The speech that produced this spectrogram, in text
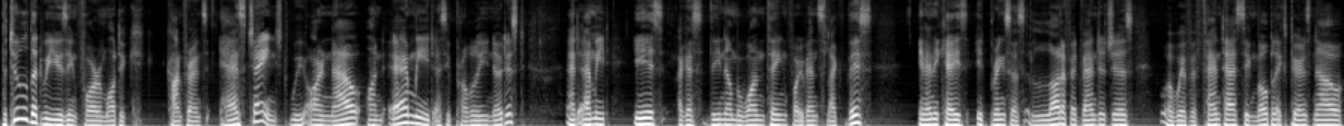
The tool that we're using for Mautic conference has changed. We are now on AirMeet, as you probably noticed, and AirMeet is, I guess, the number one thing for events like this. In any case, it brings us a lot of advantages. Uh, we have a fantastic mobile experience now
